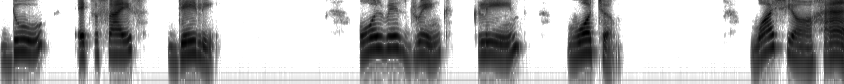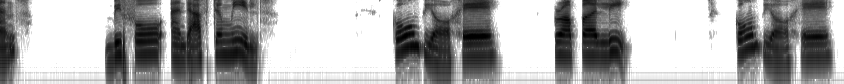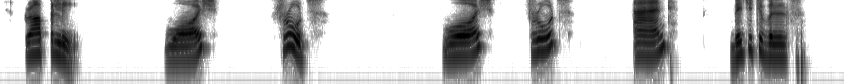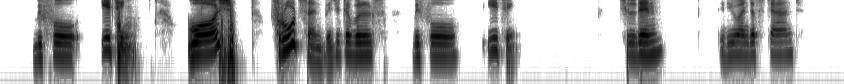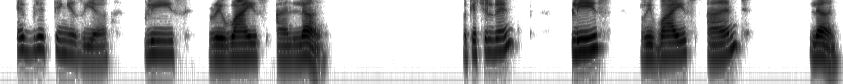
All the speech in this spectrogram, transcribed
do exercise daily. Always drink clean water. Wash your hands before and after meals. Comb your hair properly. Comb your hair properly. Wash fruits. Wash fruits and vegetables before eating. Wash fruits and vegetables before eating. Children, did you understand? Everything is here. Please revise and learn. Okay, children? Please revise and learn.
